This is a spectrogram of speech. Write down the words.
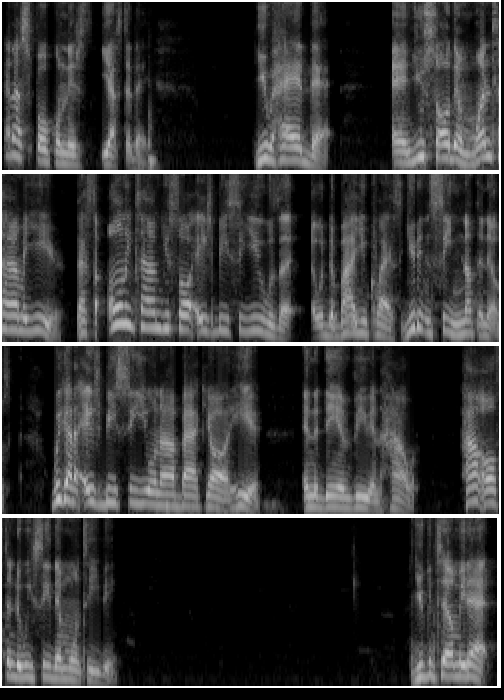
and I spoke on this yesterday. You had that, and you saw them one time a year. That's the only time you saw HBCU was the the Bayou Classic. You didn't see nothing else. We got an HBCU in our backyard here in the DMV in Howard. How often do we see them on TV? You can tell me that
